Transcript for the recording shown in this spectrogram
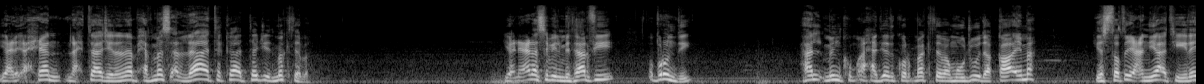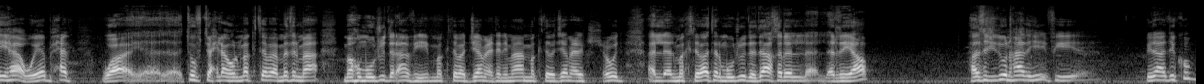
يعني أحيانا نحتاج إلى نبحث مسألة لا تكاد تجد مكتبة. يعني على سبيل المثال في بروندي هل منكم أحد يذكر مكتبة موجودة قائمة يستطيع أن يأتي إليها ويبحث وتفتح له المكتبة مثل ما ما هو موجود الآن في مكتبة جامعة الإمام مكتبة جامعة سعود ال- المكتبات الموجودة داخل ال- ال- الرياض؟ هل تجدون هذه في بلادكم؟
